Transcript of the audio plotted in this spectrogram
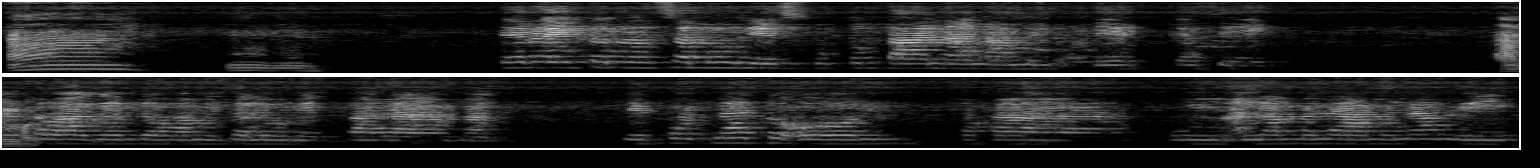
Ah, mm. Pero ito lang sa lunes, pupuntahan na namin ulit kasi Ah, mag- Tatawagan daw kami sa lunes para mag-report na doon. Saka kung alam-alaman namin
